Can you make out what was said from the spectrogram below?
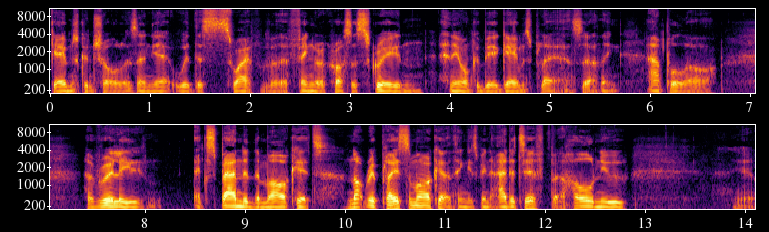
games controllers, and yet with the swipe of a finger across a screen, anyone could be a games player. So I think Apple are have really expanded the market, not replaced the market. I think it's been additive, but a whole new you know,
